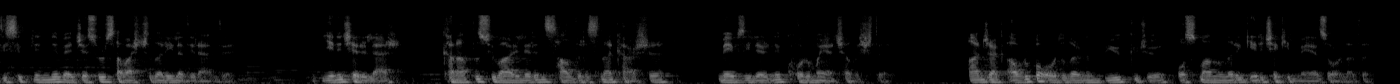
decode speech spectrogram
disiplinli ve cesur savaşçılarıyla direndi. Yeniçeriler kanatlı süvarilerin saldırısına karşı mevzilerini korumaya çalıştı. Ancak Avrupa ordularının büyük gücü Osmanlıları geri çekilmeye zorladı.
